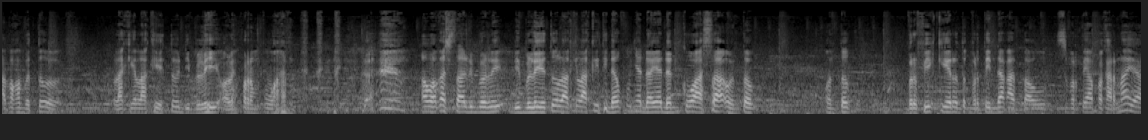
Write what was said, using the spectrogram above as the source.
apakah betul laki-laki itu dibeli oleh perempuan. Apakah setelah dibeli dibeli itu laki-laki tidak punya daya dan kuasa untuk untuk berpikir untuk bertindak atau seperti apa? Karena ya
